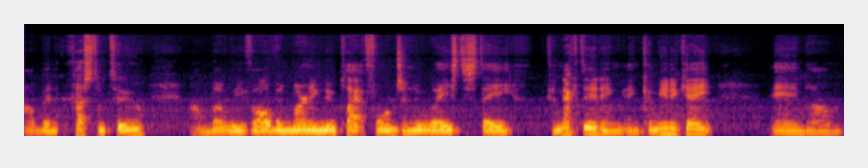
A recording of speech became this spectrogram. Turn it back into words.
uh, been accustomed to. Um, but we've all been learning new platforms and new ways to stay connected and, and communicate. And um,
